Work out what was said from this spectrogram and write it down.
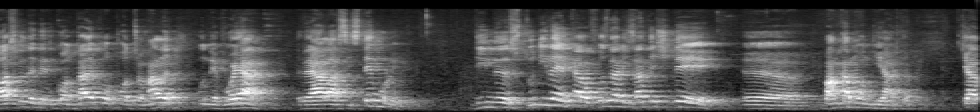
o astfel de decontare proporțională cu nevoia reală a sistemului? Din studiile care au fost realizate și de uh, Banca Mondială, chiar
